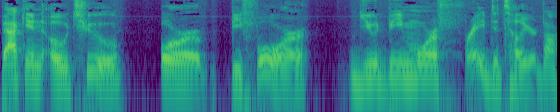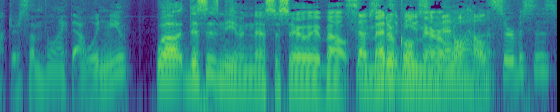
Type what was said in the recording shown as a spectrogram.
Back in 02 or before, you'd be more afraid to tell your doctor something like that, wouldn't you? Well, this isn't even necessarily about Substance medical abuse marijuana. and mental health services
